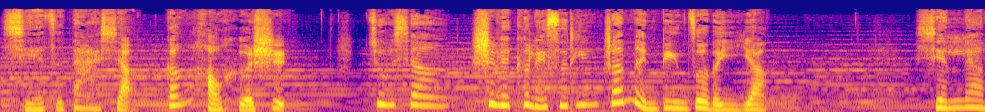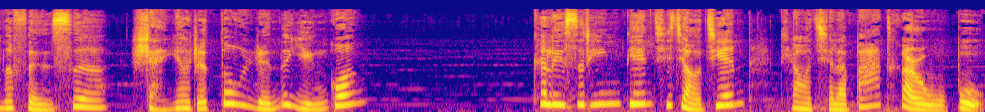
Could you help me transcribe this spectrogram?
鞋子大小刚好合适，就像是为克里斯汀专门定做的一样。鲜亮的粉色闪耀着动人的荧光。克里斯汀踮起脚尖，跳起了巴特尔舞步。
